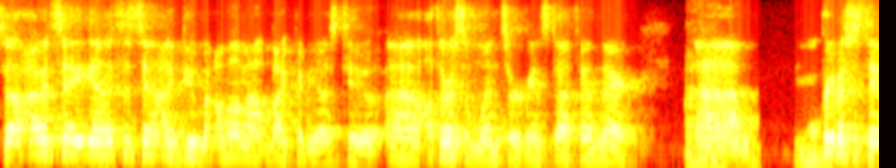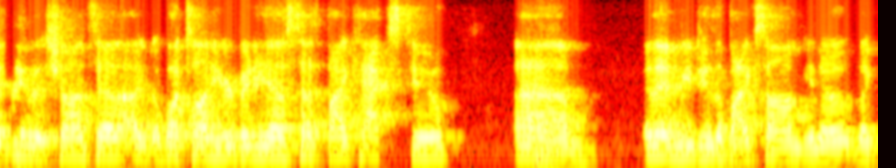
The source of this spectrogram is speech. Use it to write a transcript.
So I would say, you know, it's the same. I do. I'm on mountain bike videos too. Uh, I'll throw some windsurfing stuff in there. Uh-huh. Um, Yeah. Pretty much the same thing that Sean said. I watch a lot of your videos, Seth Bike Hacks too. Um, and then we do the bike som. You know, like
